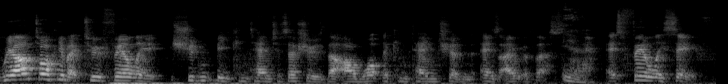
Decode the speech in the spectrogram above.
we are talking about two fairly shouldn't be contentious issues that are what the contention is out of this. yeah It's fairly safe,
